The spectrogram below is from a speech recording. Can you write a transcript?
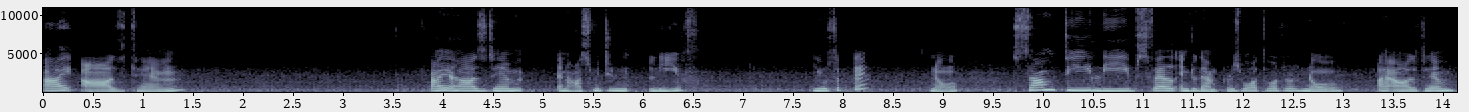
I asked him, I asked him and asked me to leave. ये हो सकते हैं? No. Some tea leaves fell into the emperor's bathwater. No. I asked him,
